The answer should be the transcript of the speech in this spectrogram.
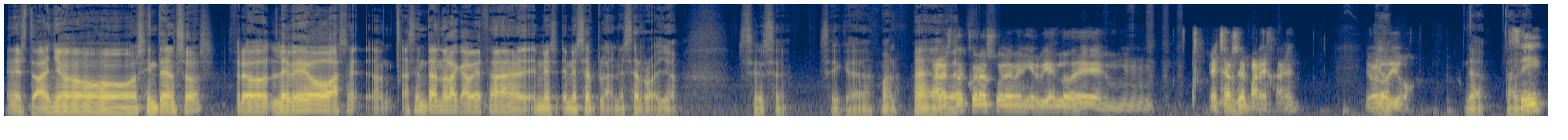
en estos años intensos, pero le veo ase- asentando la cabeza en, es- en ese plan, ese rollo. Sí, sí. Sí que, bueno. eh, Para estas cosas suele venir bien lo de mm, echarse pareja, ¿eh? Yo Ya. lo digo. Ya, también. Sí.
